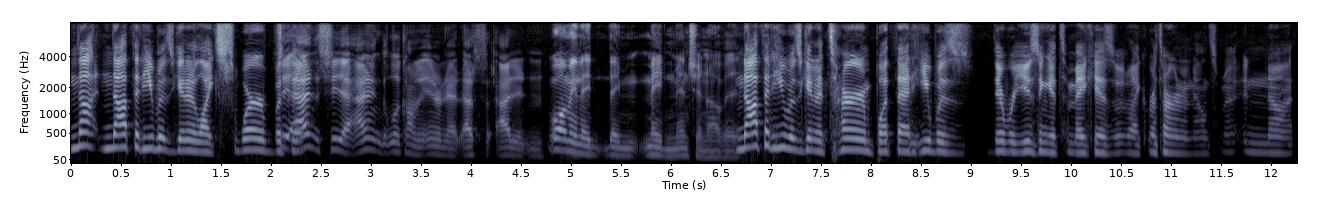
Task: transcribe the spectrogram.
not not that he was gonna like swerve, but see, that- I didn't see that. I didn't look on the internet. That's I didn't. Well, I mean, they they made mention of it. not that he was gonna turn, but that he was they were using it to make his like return announcement, and not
